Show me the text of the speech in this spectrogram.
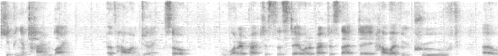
keeping a timeline of how I'm doing. So what I practiced this day, what I practiced that day, how I've improved. Uh,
